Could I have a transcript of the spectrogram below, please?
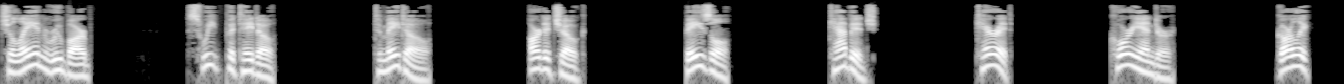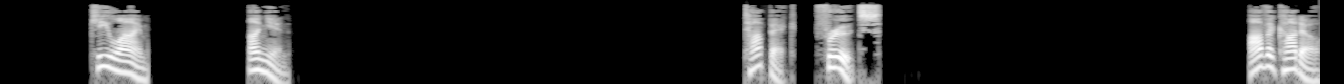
Chilean rhubarb. Sweet potato. Tomato Artichoke Basil Cabbage Carrot Coriander Garlic Key lime Onion. Topic Fruits. Avocado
